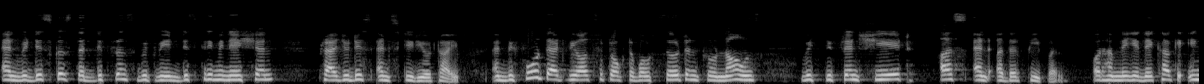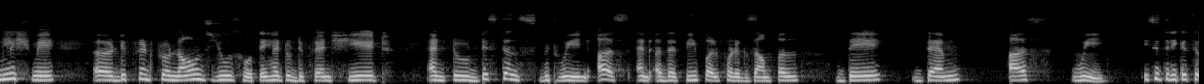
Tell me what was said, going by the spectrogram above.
and we discuss the difference between discrimination, prejudice and stereotypes. And before that we also talked about certain pronouns which differentiate us and other people. اور ہم نے یہ دیکھا کہ انگلش میں ڈفرنٹ پروناؤنز یوز ہوتے ہیں to differentiate and to distance between us and other people for example they them us we اسی طریقے سے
